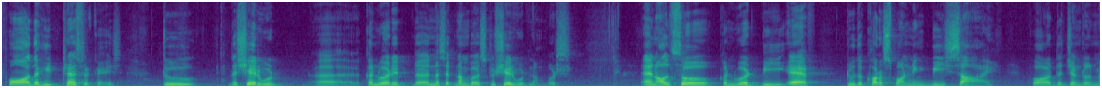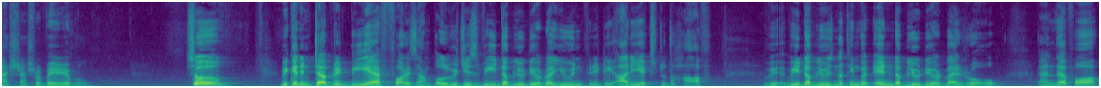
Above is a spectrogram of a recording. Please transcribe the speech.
for the heat transfer case to the Sherwood uh, converted uh, Nusselt numbers to Sherwood numbers and also convert B f to the corresponding B psi for the general mass transfer variable. So, we can interpret B f for example, which is V w divided by u infinity R e x to the half. VW is nothing but n w divided by rho and therefore,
